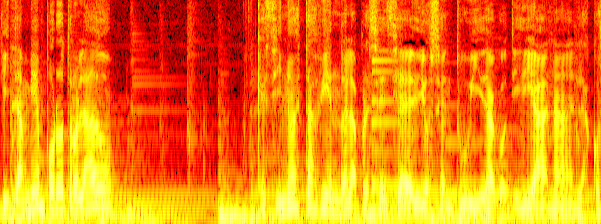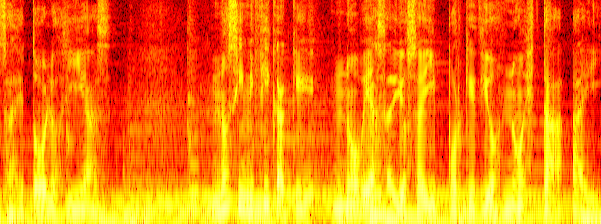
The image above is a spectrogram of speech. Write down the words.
Y también por otro lado, que si no estás viendo la presencia de Dios en tu vida cotidiana, en las cosas de todos los días, no significa que no veas a Dios ahí porque Dios no está ahí.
